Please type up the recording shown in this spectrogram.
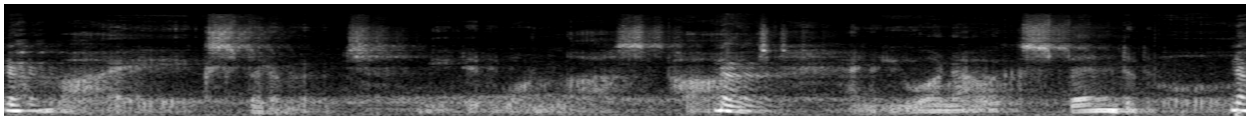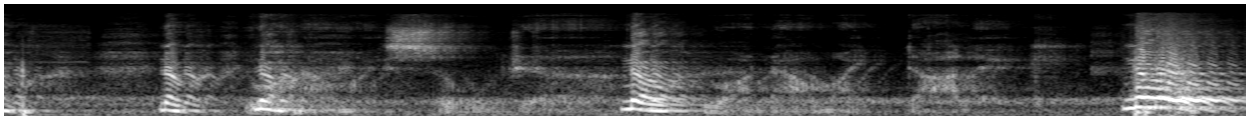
no. My experiment needed one last part, No. and you are now expendable. No. No. no. You are now my soldier. No. You are now my Dalek. No!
